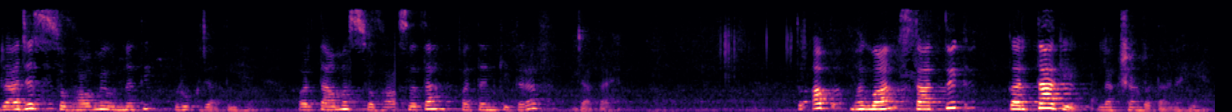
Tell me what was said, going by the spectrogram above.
राजस स्वभाव में उन्नति रुक जाती है और तामस स्वभाव स्वतः पतन की तरफ़ जाता है। तो अब भगवान सात्विक कर्ता के लक्षण बता रहे हैं।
